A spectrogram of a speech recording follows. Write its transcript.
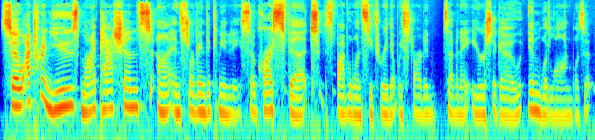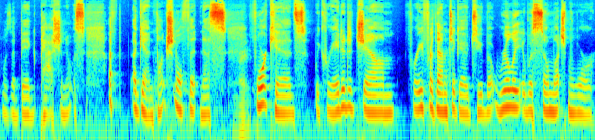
So I try and use my passions uh, in serving the community. So Christ Fit, this 501c3 that we started seven, eight years ago in Woodlawn was a, was a big passion. It was, a, again, functional fitness right. for kids. We created a gym free for them to go to, but really it was so much more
